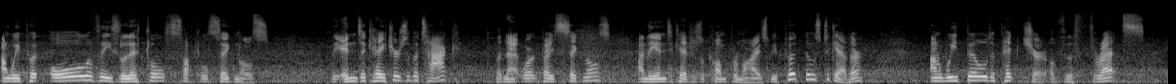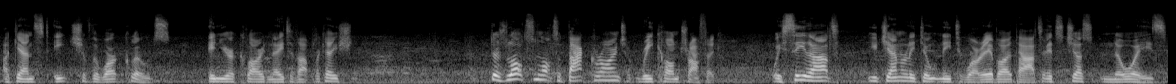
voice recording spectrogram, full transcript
And we put all of these little subtle signals, the indicators of attack, the network-based signals, and the indicators of compromise. We put those together and we build a picture of the threats against each of the workloads in your cloud native application. There's lots and lots of background recon traffic. We see that, you generally don't need to worry about that, it's just noise.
